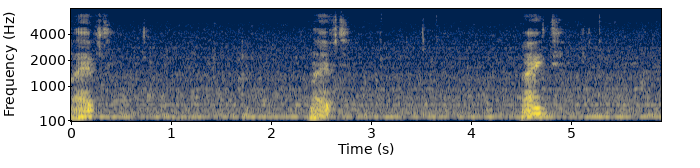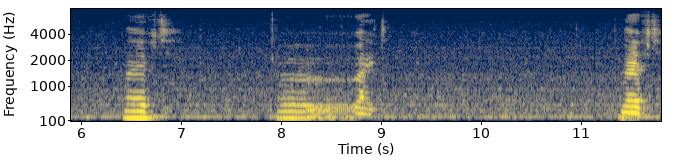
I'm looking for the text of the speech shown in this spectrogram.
left, left, right, left, uh, right, left,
